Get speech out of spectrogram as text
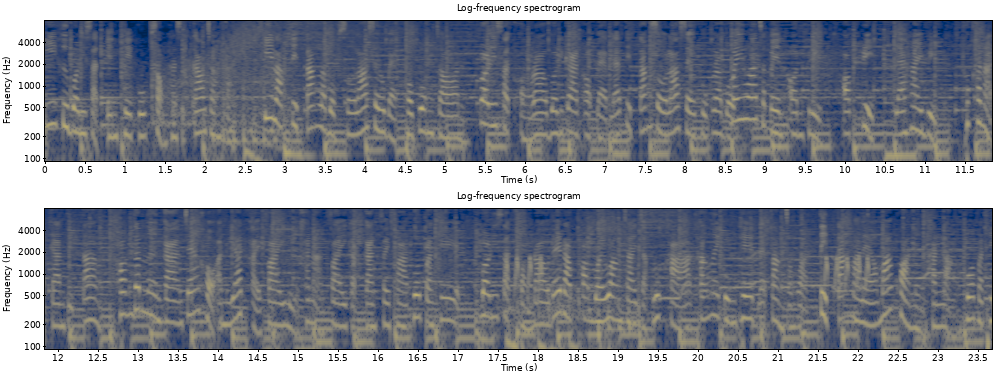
นี่คือบริษัท NK Group 2019 จำกัด ที่รับติดตั้งระบบโซลาร์เซลล์แบบครบวงจร บริษัทของเราบริการออกแบบและติดตั้งโซลาร์เซลล์ทุกระบบ ไม่ว่าจะเป็นออนกริดออฟกริดและไฮบริดทุกขนาดการติดตั้ง พร้อมดำเนินการแจ้งขออนุญาตขายไฟหรือขนาดไฟกับการไฟฟ้าทั่วประเทศ บริษัทของเราได้รับความไว้วางใจจากลูกค้าทั้งในกรุงเทพและต่างจังหวัด ติดตั้งมาแล้วมากกว่า 1,000 หลังทั่วประเท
